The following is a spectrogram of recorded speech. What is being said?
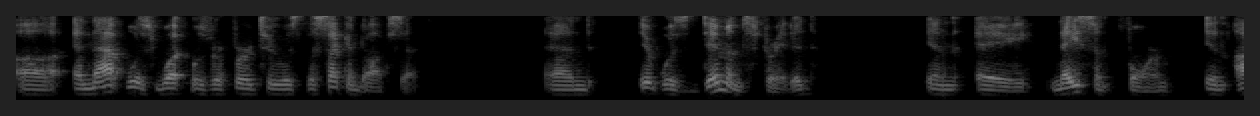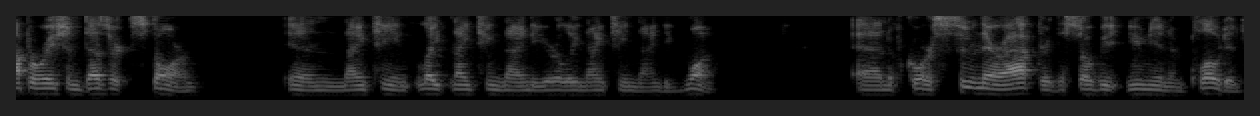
Uh, and that was what was referred to as the second offset. And it was demonstrated in a nascent form in Operation Desert Storm in 19, late 1990, early 1991. And of course, soon thereafter, the Soviet Union imploded.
